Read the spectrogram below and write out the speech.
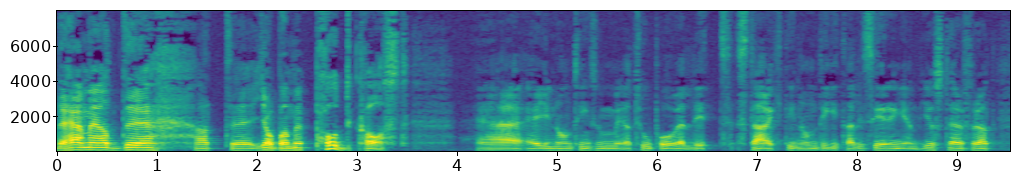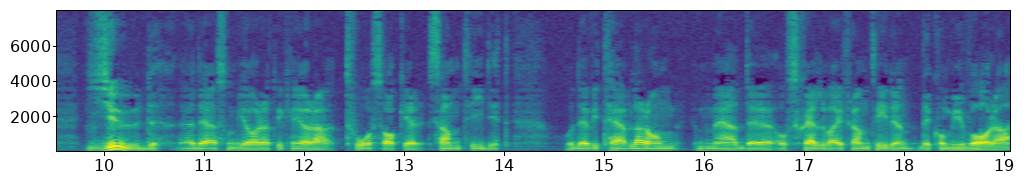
Det här med eh, att eh, jobba med podcast eh, är ju någonting som jag tror på väldigt starkt inom digitaliseringen. Just därför att ljud är det som gör att vi kan göra två saker samtidigt. Och det vi tävlar om med oss själva i framtiden det kommer ju vara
